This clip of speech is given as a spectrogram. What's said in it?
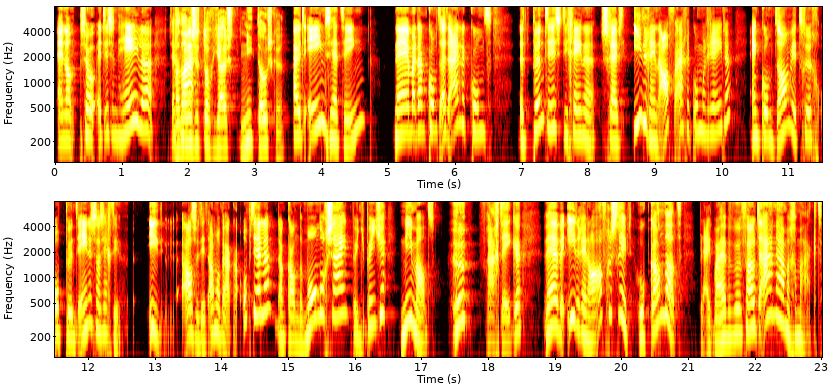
En dan zo, het is een hele zeg maar dan is het toch juist niet Tooske? uiteenzetting. Nee, maar dan komt uiteindelijk komt. Het punt is, diegene schrijft iedereen af eigenlijk om een reden. En komt dan weer terug op punt 1. Dus dan zegt hij, als we dit allemaal bij elkaar optellen, dan kan de mol nog zijn, puntje, puntje, niemand. Huh? Vraagteken. We hebben iedereen al afgestreept. Hoe kan dat? Blijkbaar hebben we een foute aanname gemaakt.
